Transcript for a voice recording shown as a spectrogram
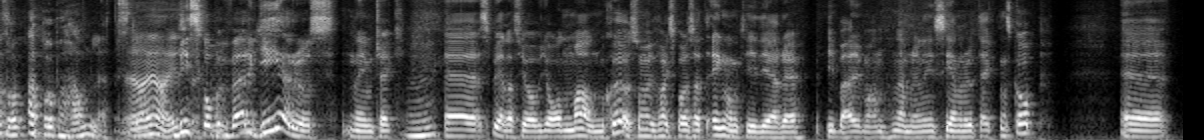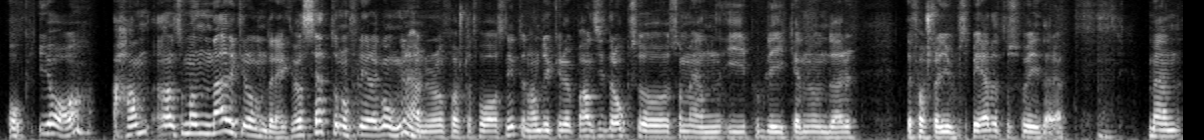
Apropå, apropå Hamlet. ja, ja. Biskop Vergerus, namecheck, Mm. eh, spelas ju av Jan Malmsjö som vi faktiskt bara sett en gång tidigare i Bergman, nämligen i Senare ut äktenskap. Eh, och ja, han, alltså man märker honom direkt. Vi har sett honom flera gånger här nu de första två avsnitten. Han dyker upp och han sitter också som en i publiken under det första julspelet och så vidare. Men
